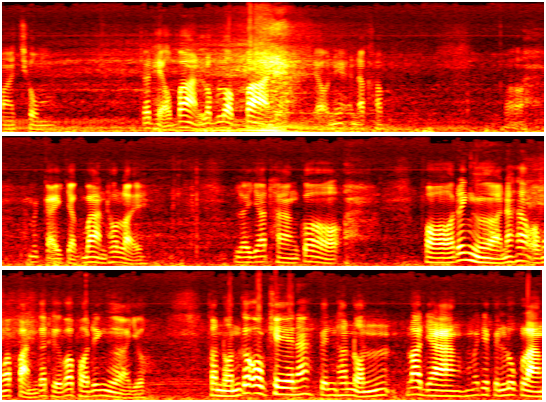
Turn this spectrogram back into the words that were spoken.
มาชมแถวบ้านรอบๆบ้านเนี่ยแถวเนี้ยนะครับ ก็ไม่ไกลจากบ้านเท่าไหร่ ระยะทางก็พอได้เหงื่อนะถ้าออกมาปั่นก็ถือว่าพอได้เหงื่ออยู่ ถนนก็โอเคนะ เป็นถนนลาดยางไม่ได้เป็นลูกลัง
